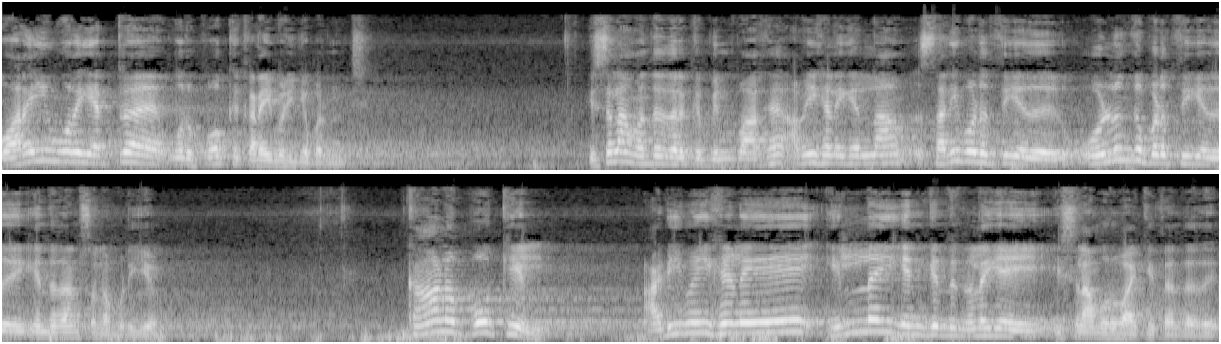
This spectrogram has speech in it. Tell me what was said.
வரைமுறையற்ற ஒரு போக்கு கடைபிடிக்கப்பட்டுச்சு. இஸ்லாம் வந்ததற்கு பின்பாக அவைகளை எல்லாம் சரிபடுத்தியது ஒழுங்குபடுத்தியது என்றுதான் சொல்ல முடியும். காலப்போக்கில் அடிமைகளே இல்லை என்கின்ற நிலையை இஸ்லாம் உருவாக்கி தந்தது.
